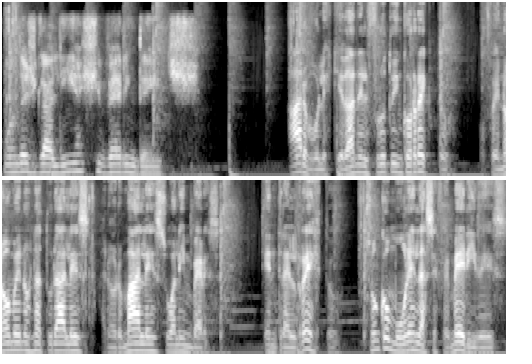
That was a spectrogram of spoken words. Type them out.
quando as galinhas tiverem dentes. árboles que dan el fruto incorrecto, o fenómenos naturales anormales o a la inversa. Entre el resto, son comunes las efemérides,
